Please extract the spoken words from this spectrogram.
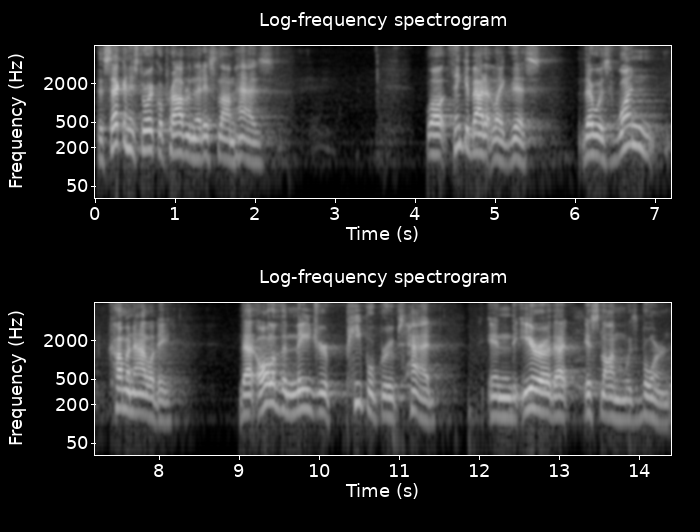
The second historical problem that Islam has well, think about it like this there was one commonality that all of the major people groups had in the era that Islam was born.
